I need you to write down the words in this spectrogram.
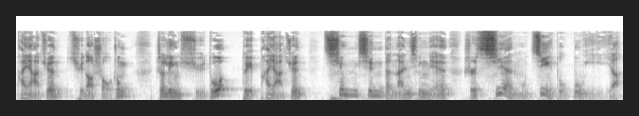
潘亚娟娶到手中，这令许多对潘亚娟。清新的男青年是羡慕嫉妒不已呀。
